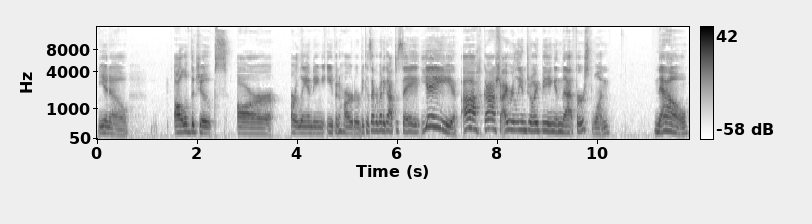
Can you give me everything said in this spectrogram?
You know, all of the jokes are are landing even harder because everybody got to say, "Yay! Ah, gosh, I really enjoyed being in that first one." Now,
